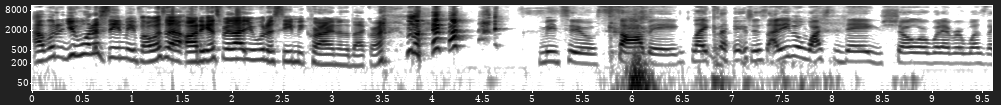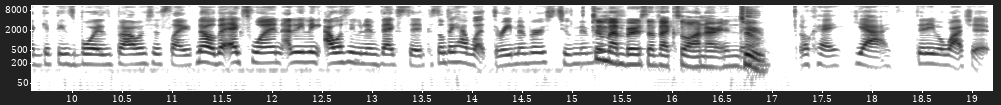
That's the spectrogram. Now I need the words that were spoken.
I would you would have seen me if I was at audience for that, you would have seen me crying in the background. Me too, sobbing. Like, just I didn't even watch the day show or whatever it was that get these boys, but I was just like, no, the X one. I didn't even. I wasn't even invested because don't they have what three members, two members? Two members of X1 are in there. Two. Okay, yeah, didn't even watch it,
